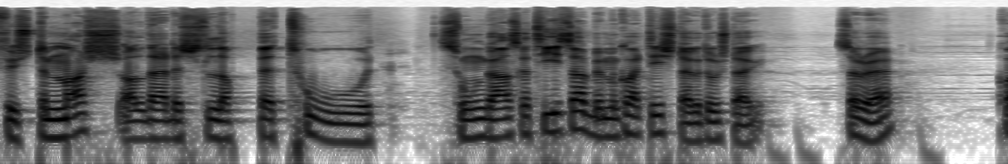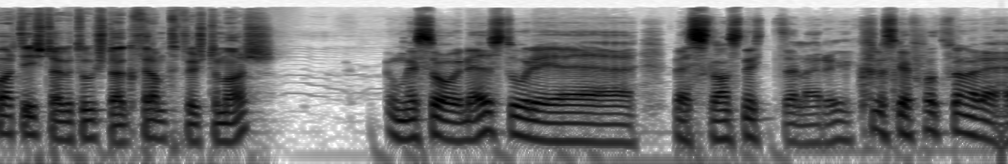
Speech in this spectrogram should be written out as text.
1. mars. Allerede sluppet to sanger. Han skal tease albumet hver tirsdag og torsdag. Så du det? Hver tirsdag og torsdag fram til 1. mars. Om jeg så det, sto det i eh, Vestlandsnytt, eller hvordan skal jeg fått med meg det?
